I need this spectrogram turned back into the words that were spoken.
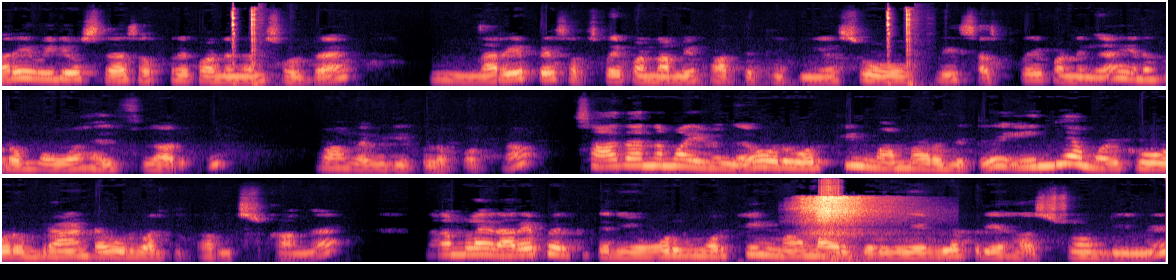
நிறைய வீடியோஸில் சப்ஸ்கிரைப் பண்ணுங்கன்னு சொல்கிறேன் நிறைய பேர் சப்ஸ்கிரைப் பண்ணாமே பார்த்துட்ருக்கீங்க ஸோ ப்ளீஸ் சப்ஸ்கிரைப் பண்ணுங்கள் எனக்கு ரொம்பவும் ஹெல்ப்ஃபுல்லாக இருக்கும். வாங்க வீடியோக்குள்ளே போகலாம். சாதாரணமாக இவங்க ஒரு ஒர்க்கிங் மாமா இருந்துட்டு இந்தியா முழுக்க ஒரு பிராண்டை உருவாக்கி காமிச்சிருக்காங்க. நம்மள நிறைய பேருக்கு தெரியும். ஒரு ஒர்க்கிங் மாமா இருக்கிறது எவ்வளோ பெரிய கஷ்டம் அப்படின்னு.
